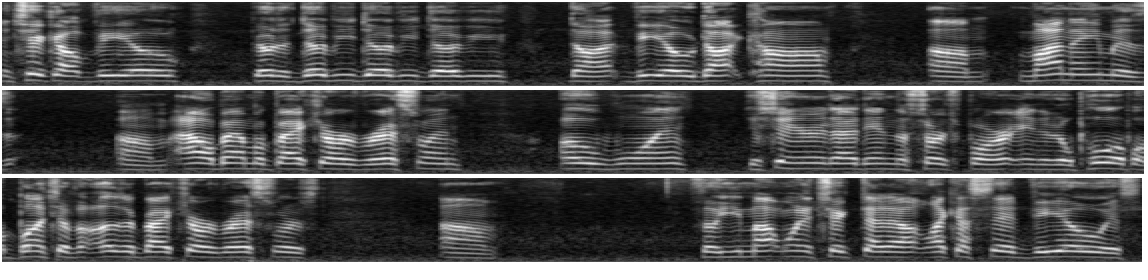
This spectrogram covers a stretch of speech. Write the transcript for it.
and check out Veoh, go to www.veoh.com. Um, my name is um, Alabama Backyard Wrestling 01. Just enter that in the search bar and it'll pull up a bunch of other backyard wrestlers. Um, so you might want to check that out. Like I said, Veoh is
